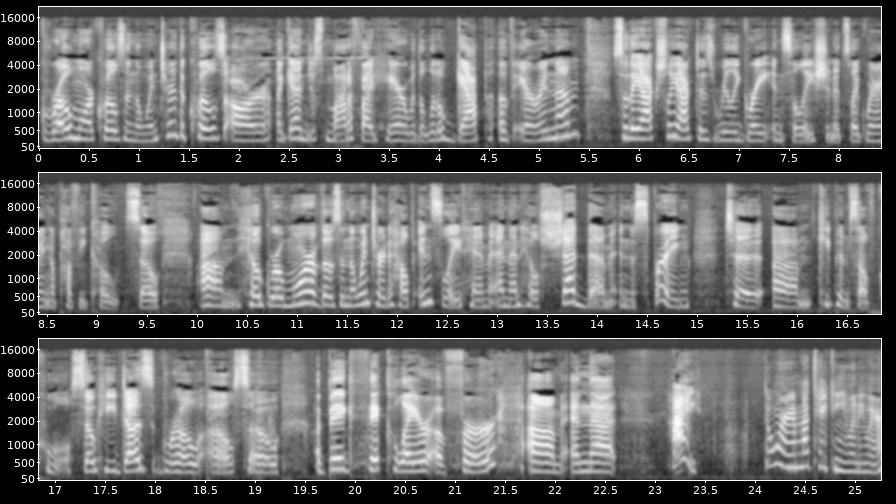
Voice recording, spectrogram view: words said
grow more quills in the winter. The quills are, again, just modified hair with a little gap of air in them. So they actually act as really great insulation. It's like wearing a puffy coat. So um, he'll grow more of those in the winter to help insulate him, and then he'll shed them in the spring to um, keep himself cool. So he does grow also a big, thick layer of fur, um, and that, hi, don't worry, I'm not taking you anywhere.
